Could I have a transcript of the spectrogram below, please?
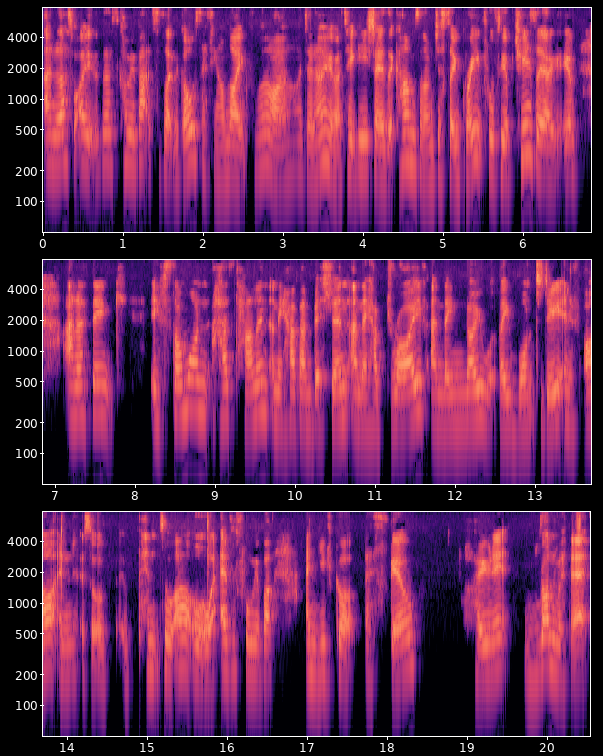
and that's what I that's coming back to like the goal setting. I'm like, well, I, I don't know. I take each day as it comes, and I'm just so grateful for the opportunity. And I think if someone has talent and they have ambition and they have drive and they know what they want to do, and if art and sort of pencil art or whatever form of art, and you've got a skill, hone it, run with it,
